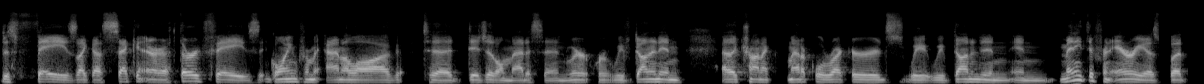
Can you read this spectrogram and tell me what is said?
this phase, like a second or a third phase, going from analog to digital medicine. We're, we're we've done it in electronic medical records. We we've done it in in many different areas, but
